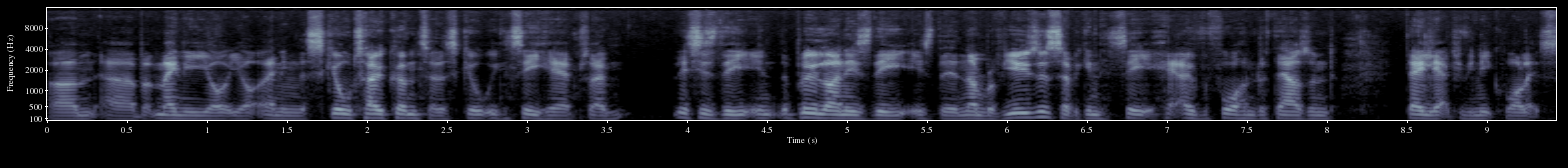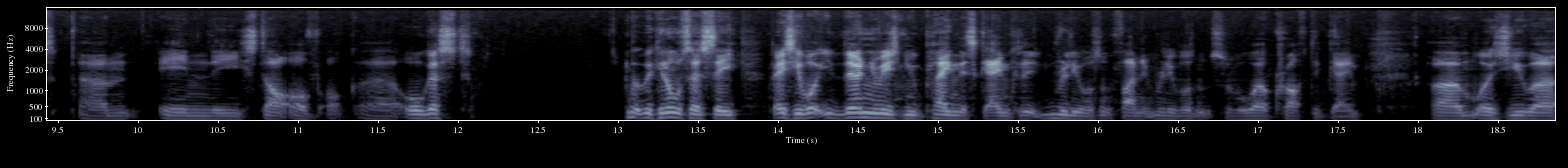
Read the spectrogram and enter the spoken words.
um, uh, but mainly you're, you're earning the skill token. So the skill we can see here. So this is the the blue line is the is the number of users. So we can see it hit over 400,000 daily active unique wallets um, in the start of uh, August. But we can also see basically what you, the only reason you're playing this game because it really wasn't fun. It really wasn't sort of a well crafted game um, was you were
